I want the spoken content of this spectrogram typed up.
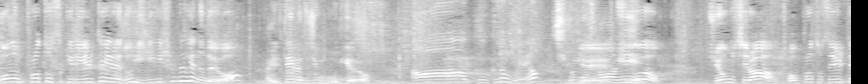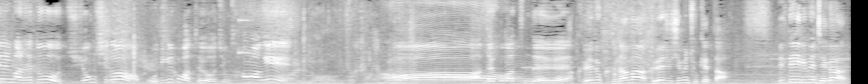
이거는 프로토스끼리 1대1에도 이기기 힘들겠는데요? 아, 1대1에도 지금 못 이겨요. 아, 그, 그 정도예요? 지금 뭐 예, 상황이. 지금 주영 씨랑 저 프로토스 1대1만 해도 주영 씨가 못 이길 것 같아요. 지금 상황이. 아, 안 될 것 같은데. 아, 그래도 그나마 그래 주시면 좋겠다. 1대1이면 제가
